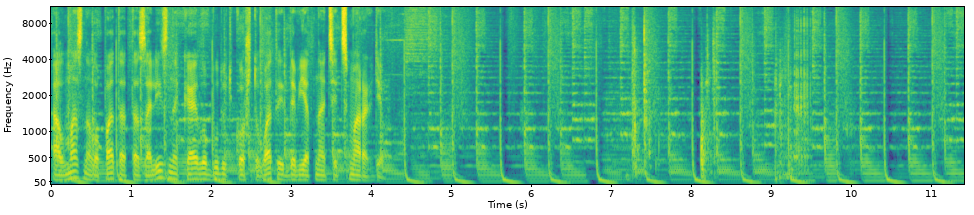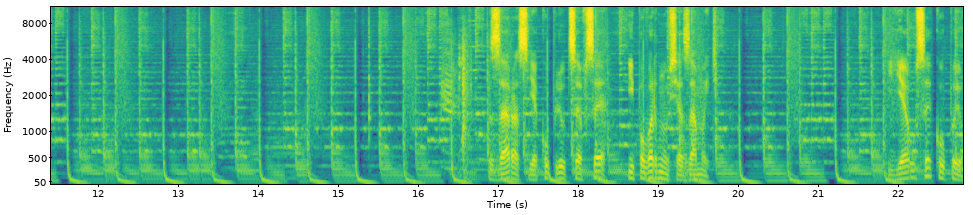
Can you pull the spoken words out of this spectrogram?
алмазна лопата та залізне кайло будуть коштувати 19 смарагдів. Зараз я куплю це все і повернуся за мить. Я усе купив.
